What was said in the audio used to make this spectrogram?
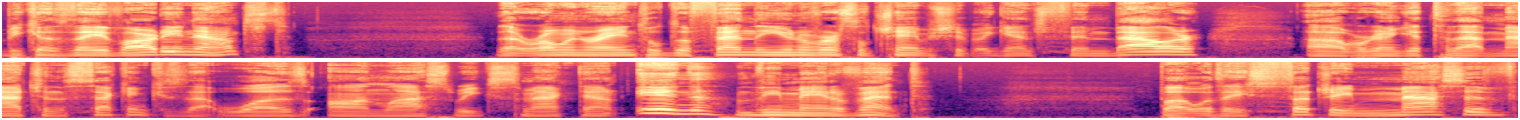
because they've already announced that Roman Reigns will defend the Universal Championship against Finn Balor. Uh, we're going to get to that match in a second because that was on last week's SmackDown in the main event. But with a such a massive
